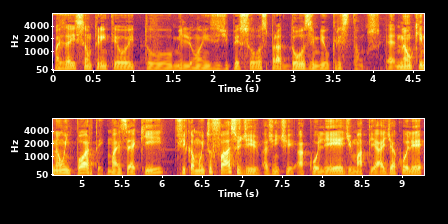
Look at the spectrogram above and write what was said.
mas aí são 38 milhões de pessoas para 12 mil cristãos. É, não que não importem, mas é que fica muito fácil de a gente acolher, de mapear e de acolher,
